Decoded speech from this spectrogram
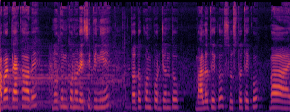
আবার দেখা হবে নতুন কোনো রেসিপি নিয়ে ততক্ষণ পর্যন্ত ভালো থেকো সুস্থ থেকো বাই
